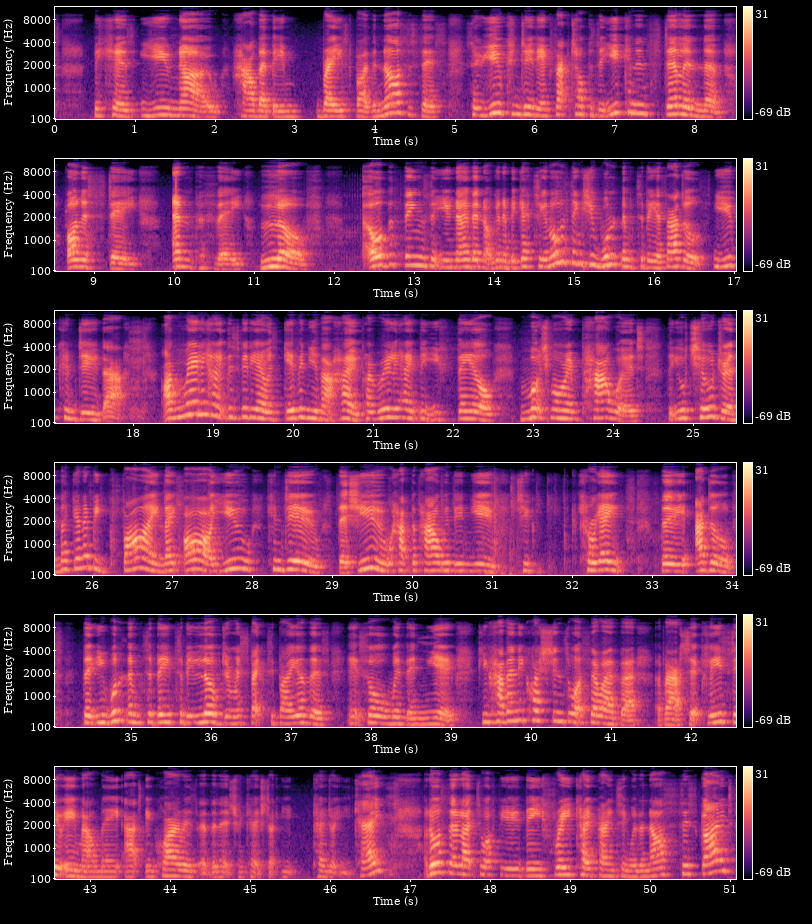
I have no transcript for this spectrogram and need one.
because you know how they're being raised by the narcissist. So you can do the exact opposite. You can instill in them honesty, empathy, love, all the things that you know they're not going to be getting and all the things you want them to be as adults, you can do that. I really hope this video has given you that hope. I really hope that you feel much more empowered that your children, they're going to be fine. They are. You can do this. You have the power within you to create the adults that you want them to be to be loved and respected by others. It's all within you. If you have any questions whatsoever about it, please do email me at inquiries at thenurturingcoach.co.uk. I'd also like to offer you the free co-parenting with a narcissist guide.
